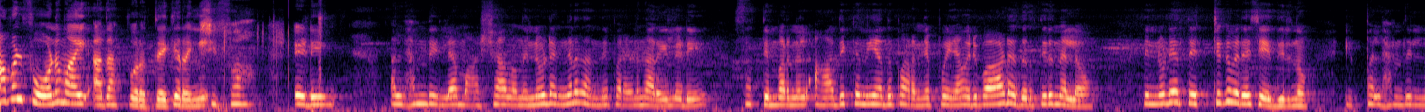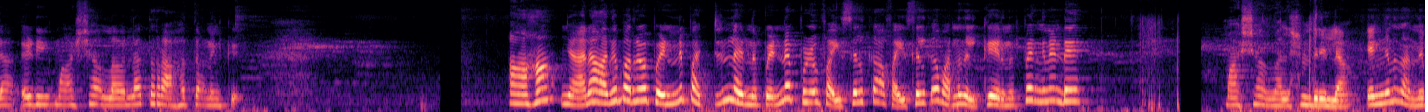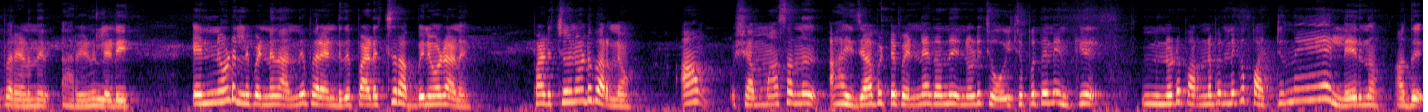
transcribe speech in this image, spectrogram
അവൾ ഫോണുമായി അതാ പുറത്തേക്ക് ഇറങ്ങി ഷിഫ എടി അലഹമില്ല മാഷാല്ല നിന്നോട് എങ്ങനെ നന്ദി പറയണമെന്ന് അറിയില്ലടി. സത്യം പറഞ്ഞാൽ ആദ്യമൊക്കെ നീ അത് പറഞ്ഞപ്പോൾ ഞാൻ ഒരുപാട് എതിർത്തിരുന്നല്ലോ. നിന്നോട് ഞാൻ തെറ്റൊക്കെ വരെ ചെയ്തിരുന്നു. ഇപ്പം അലഹമില്ല എടി മാഷാ അല്ല വല്ലാത്ത റാഹത്താണ് എനിക്ക്. ആഹാ ഞാൻ ആദ്യം പറഞ്ഞപ്പോൾ പെണ്ണിന് പറ്റുന്നില്ലായിരുന്നു. പെണ്ണ് എപ്പോഴും ഫൈസൽക്ക ഫൈസൽക്ക പറഞ്ഞ് നിൽക്കുകയായിരുന്നു ഇപ്പം എങ്ങനെയുണ്ട്? മാഷാ അലഹമില്ല എങ്ങനെ നന്ദി പറയണമെന്ന് അറിയണില്ലടേ. എന്നോടല്ലേ പെണ്ണ് നന്ദി പറയേണ്ടത്? പടച്ച റബ്ബിനോടാണ്. പടച്ചവനോട് പറഞ്ഞോ? ആ ഷമ്മാസ് അന്ന് ആ ഹിജാബ് ഇട്ട പെണ്ണ് ഏതാന്ന് എന്നോട് ചോദിച്ചപ്പോൾ തന്നെ എനിക്ക് നിന്നോട് പറഞ്ഞപ്പോൾ നിനക്ക് പറ്റുന്നേ അല്ലായിരുന്നു അത്.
